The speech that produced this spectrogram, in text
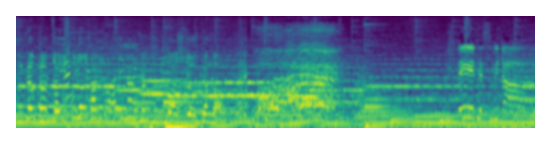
은평갑 저희 소녀상에서 사진 한 장 찍는 거 아시죠? 은평갑. 네, 됐습니다.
